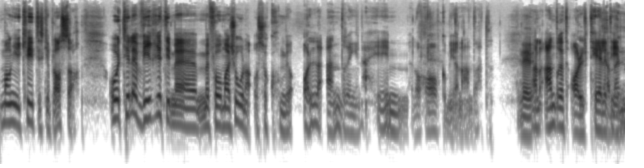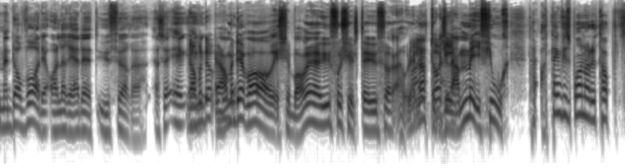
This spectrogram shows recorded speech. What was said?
mange kritiske plasser. Og i tillegg virret de med, med formasjoner, og så kom jo alle endringene. Himmel og hav, hvor mye han endret. Han endret alt hele Ja, tiden. men, men da var det allerede et uføre. Altså, jeg, Ja, men det... Ja, men det var ikke bare uforskyldt, det uføret. Og det er lett å ikke glemme i fjor. Tenk- Tenk hvis Brann hadde tapt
